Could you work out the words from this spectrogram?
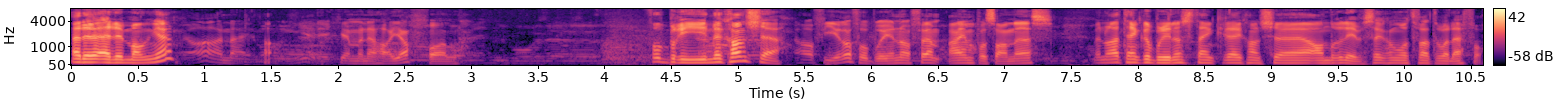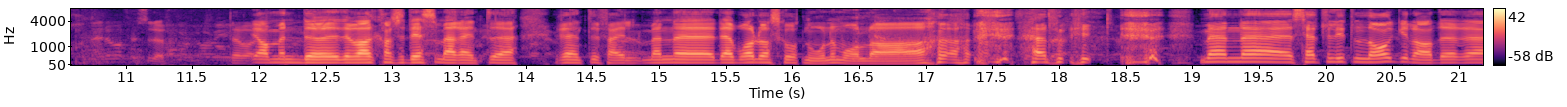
Er det, er det mange? Ja, nei, mange er det ikke, men jeg har iallfall For Bryne, kanskje? Jeg har fire for Bryne og fem, én på Sandnes. Men når jeg tenker Bryne, så tenker jeg kanskje andre liv, så jeg kan godt være at det var derfor. Nei, det var første. Var... Ja, men det, det, var kanskje det som er rent, rent feil. Men uh, det er bra du har skåret noen mål, da, Henrik. Men uh, selvtilliten laget, da. Dere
